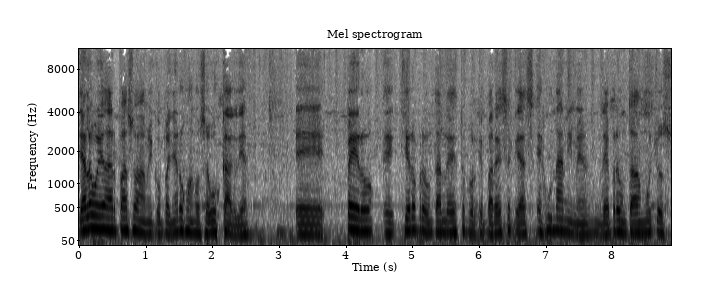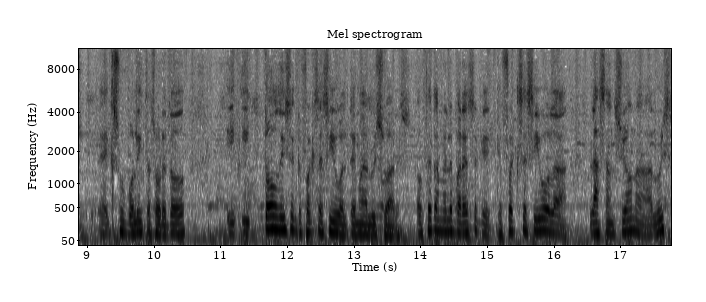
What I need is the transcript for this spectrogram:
Ya le voy a dar paso a mi compañero Juan José Buscaglia, eh, pero quiero preguntarle esto porque parece que es, es unánime. Le he preguntado a muchos exfutbolistas sobre todo, y, todos dicen que fue excesivo el tema de Luis Suárez. ¿A usted también le parece que, fue excesivo la, la sanción a, Luis?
